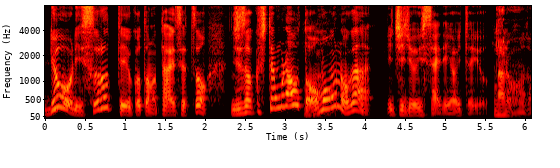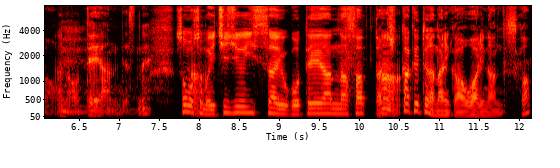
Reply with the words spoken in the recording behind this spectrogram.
料理するっていうことの大切を持続してもらおうと思うのが一汁一菜で良いというなるほど。あの提案ですね。そもそも一汁一菜をご提案なさったきっかけというのは何かおありなんですか、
